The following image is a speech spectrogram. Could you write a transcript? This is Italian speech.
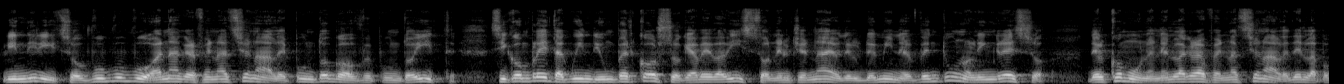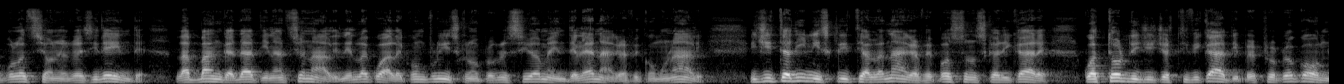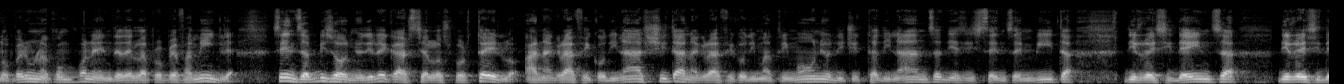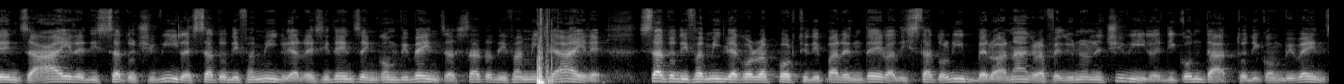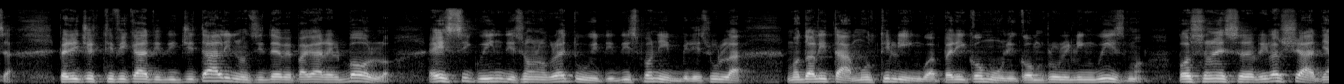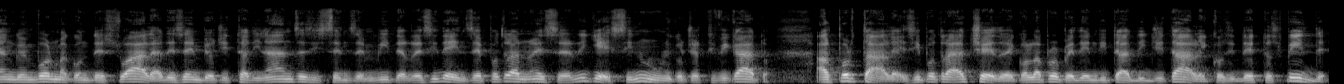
l'indirizzo www.anagrafenazionale.gov.it. Si completa quindi un percorso che aveva visto nel gennaio del 2021 l'ingresso del Comune nella grafa nazionale della popolazione residente, la banca dati nazionali nella quale confluiscono progressivamente le anagrafi comunali. I cittadini iscritti all'anagrafe possono scaricare 14 certificati per proprio conto per una componente della propria famiglia, senza bisogno di recarsi allo sportello anagrafico di nascita, anagrafico di matrimonio, di cittadinanza, di esistenza in vita, di residenza, di residenza aire, di stato civile, stato di famiglia, residenza in convivenza, stato di famiglia aire, stato di famiglia con rapporti di parentela, di stato libero, anagrafe di unione civile, di contatto, di convivenza. Per i certificati digitali non si deve pagare il bollo, essi quindi sono gratuiti, disponibili sulla modalità multilingua per i comuni con plurilinguismo, possono essere rilasciati anche in forma contestuale, ad esempio cittadinanza, esistenza in vita e residenza, e potranno essere richiesti in un unico certificato. Al portale si potrà accedere con la propria identità digitale, il cosiddetto SPID,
